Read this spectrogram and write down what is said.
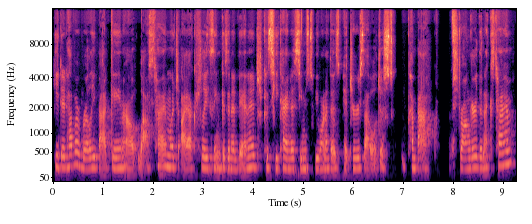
He did have a really bad game out last time, which I actually think is an advantage because he kind of seems to be one of those pitchers that will just come back stronger the next time.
